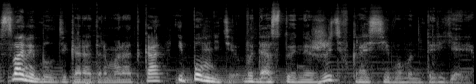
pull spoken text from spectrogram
С вами был декоратор Маратка и помните, вы достойны жить в красивом интерьере.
